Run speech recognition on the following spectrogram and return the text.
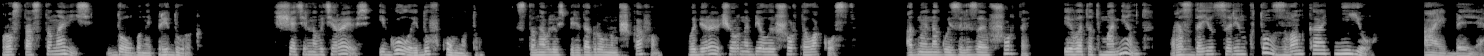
Просто остановись, долбанный придурок. Тщательно вытираюсь и голо иду в комнату. Становлюсь перед огромным шкафом, выбираю черно-белые шорты «Лакост» одной ногой залезаю в шорты, и в этот момент раздается рингтон звонка от нее. Ай, бля!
